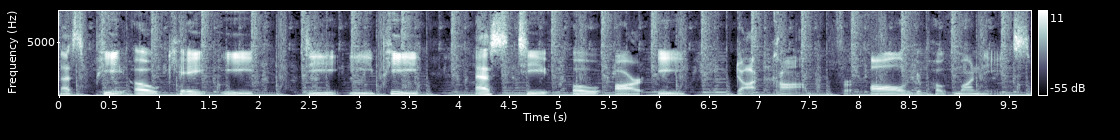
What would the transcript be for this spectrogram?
That's P O K E D E P S T O R E.com for all your Pokemon needs.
